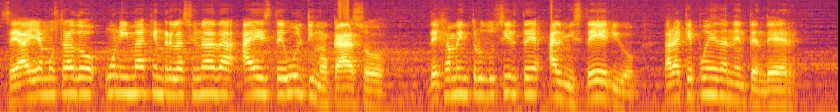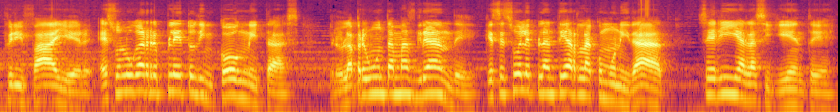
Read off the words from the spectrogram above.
se haya mostrado una imagen relacionada a este último caso. Déjame introducirte al misterio para que puedan entender. Free Fire es un lugar repleto de incógnitas, pero la pregunta más grande que se suele plantear la comunidad sería la siguiente.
